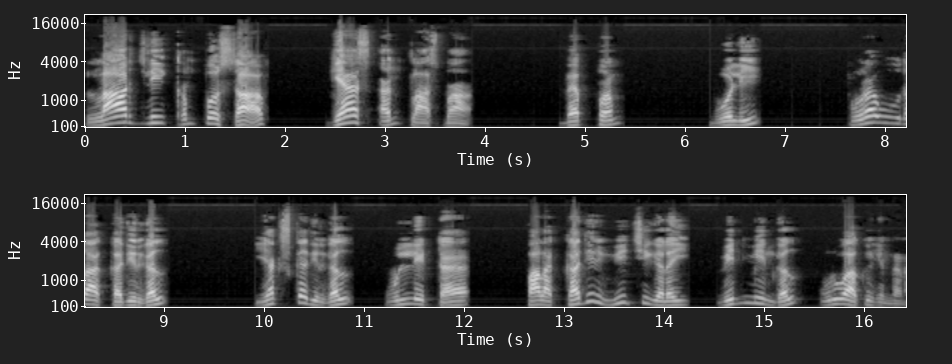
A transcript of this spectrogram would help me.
largely composed of gas and plasma. வெப்பம் ஒளி புற ஊதா கதிர்கள் எக்ஸ் கதிர்கள் உள்ளிட்ட பல கதிர் வீச்சுகளை விண்மீன்கள் உருவாக்குகின்றன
